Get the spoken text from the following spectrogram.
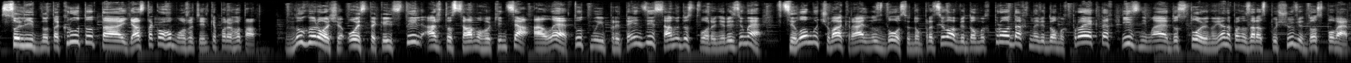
солідно та круто, та я з такого можу тільки переготати. Ну, коротше, ось такий стиль аж до самого кінця. Але тут мої претензії саме до створення резюме. В цілому, чувак реально з досвідом працював в відомих продах, на відомих проектах і знімає достойно. Я напевно зараз пущу відос поверх.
